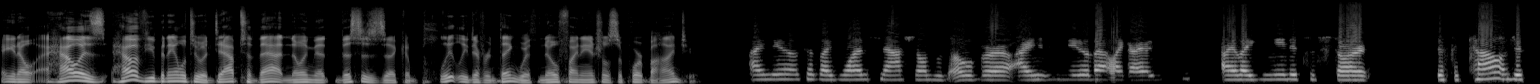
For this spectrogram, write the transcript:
you know how is how have you been able to adapt to that knowing that this is a completely different thing with no financial support behind you? I knew because like once nationals was over i knew that like i i like needed to start this account just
